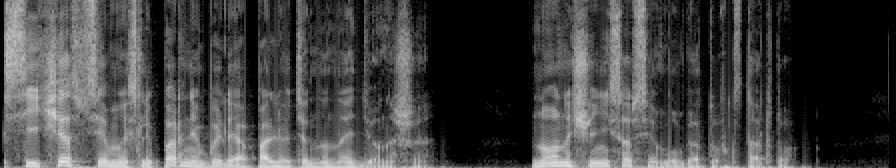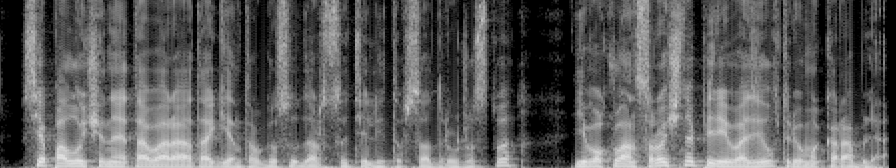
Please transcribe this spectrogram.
Сейчас все мысли парня были о полете на найденыша. Но он еще не совсем был готов к старту. Все полученные товары от агентов государств-сателлитов Содружества его клан срочно перевозил в трюмы корабля.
